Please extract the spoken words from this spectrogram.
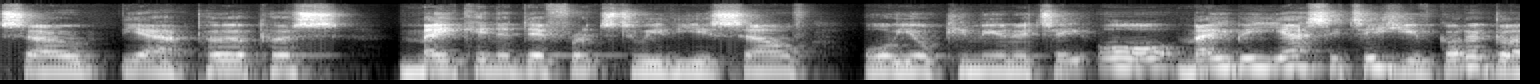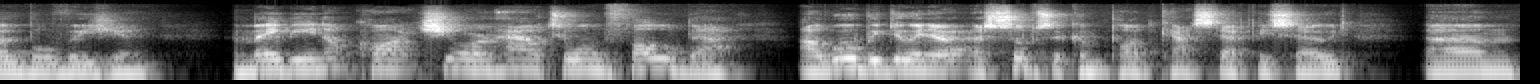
so yeah purpose making a difference to either yourself or your community or maybe yes it is you've got a global vision and maybe you're not quite sure on how to unfold that. I will be doing a, a subsequent podcast episode um,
